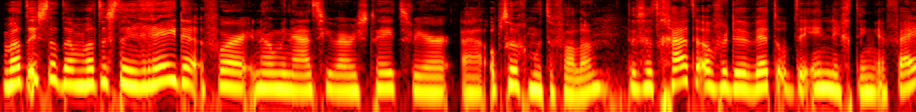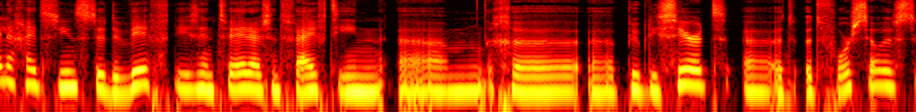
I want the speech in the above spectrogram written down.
Wat is dat dan? Wat is de reden voor nominatie waar we steeds weer eh, op terug moeten vallen? Dus het gaat over de Wet op de Inlichting en Veiligheidsdiensten, de WIF. Die is in 2015 ehm, gepubliceerd. Het, het voorstel is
